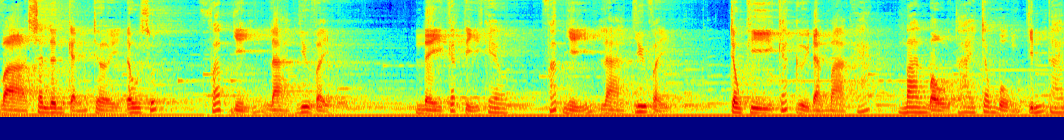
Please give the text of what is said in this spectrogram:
Và sanh lên cạnh trời đâu xuất, Pháp nhĩ là như vậy. Này các tỷ kheo, Pháp nhĩ là như vậy. Trong khi các người đàn bà khác Mang bầu thai trong bụng 9 tháng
